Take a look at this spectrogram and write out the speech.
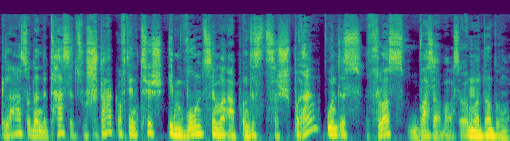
Glas oder eine Tasse zu stark auf den Tisch im Wohnzimmer ab und es zersprang und es floss Wasser, was auch immer mhm. um.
